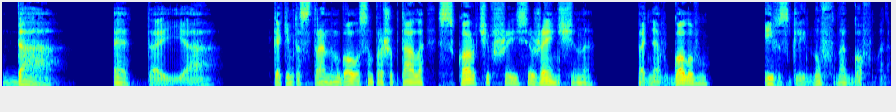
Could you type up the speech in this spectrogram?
«Да, это я!» — каким-то странным голосом прошептала скорчившаяся женщина подняв голову и взглянув на Гофмана.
